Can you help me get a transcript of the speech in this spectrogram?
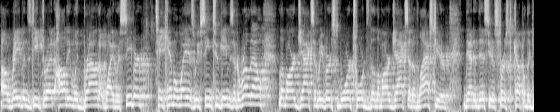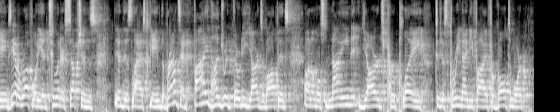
uh, Ravens' deep threat Hollywood Brown at wide receiver. Take him away as we've seen two games in a row now. Lamar Jackson reverts more towards the Lamar Jackson of last year than in this year's first couple of the games. He had a rough one. He had two interceptions in this last game. The Browns had 530 yards of offense on almost nine nine yards per play to just 395 for Baltimore.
